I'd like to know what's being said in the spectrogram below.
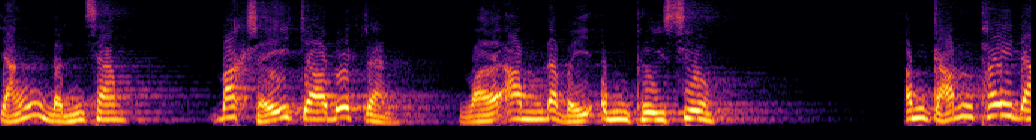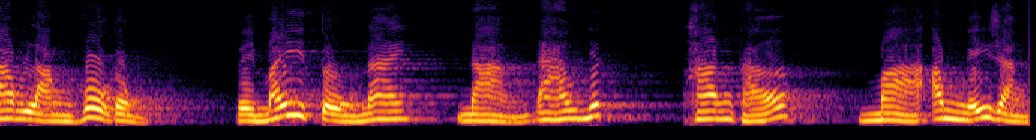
chẳng bệnh xong, bác sĩ cho biết rằng vợ ông đã bị ung thư xương. Ông cảm thấy đau lòng vô cùng vì mấy tuần nay nàng đau nhất, than thở mà ông nghĩ rằng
